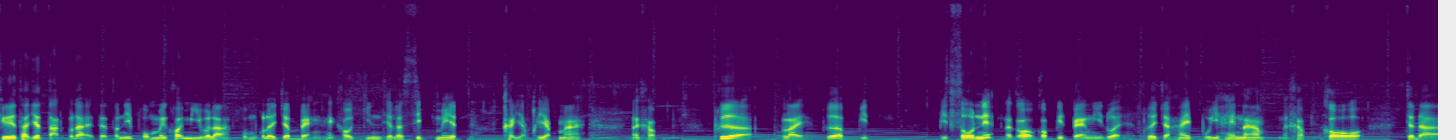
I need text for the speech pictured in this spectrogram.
คือถ้าจะตัดก็ได้ แต่ตอนนี้ผมไม่ค่อยมีเวลา ผมก็เลยจะแบ่งให้เขากินทีละ 10 เมตร ขยับขยับมานะครับ เพื่ออะไรเพื่อปิดปิดโซนเนี้ยแล้วก็ก็ปิดแปลงนี้ด้วย เพื่อจะให้ปุ๋ยให้น้ำนะครับ ก็ จะได้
